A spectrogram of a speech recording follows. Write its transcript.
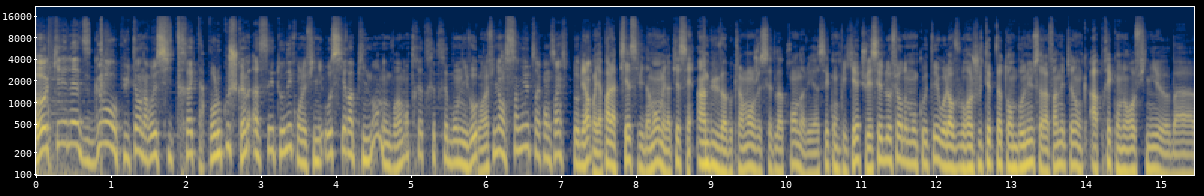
Ok, let's go Putain, on a réussi Trek. Ah, pour le coup, je suis quand même assez étonné qu'on l'ait fini aussi rapidement, donc vraiment très très très bon niveau. On a fini en 5 minutes 55, c'est plutôt bien. Bon, il a pas la pièce évidemment, mais la pièce est imbuvable. Clairement, j'essaie de la prendre, elle est assez compliquée. Je vais essayer de le faire de mon côté, ou alors vous le rajoutez peut-être en bonus à la fin de l'épisode, donc après qu'on aura fini euh, bah,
